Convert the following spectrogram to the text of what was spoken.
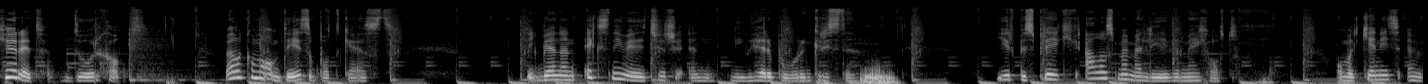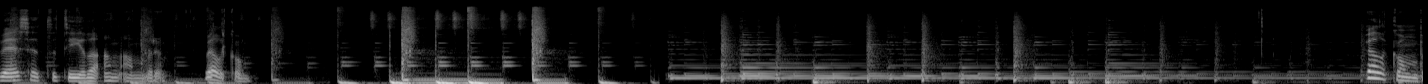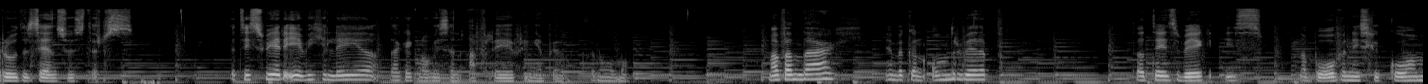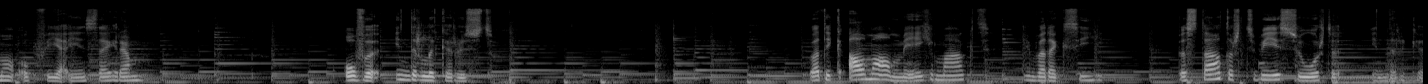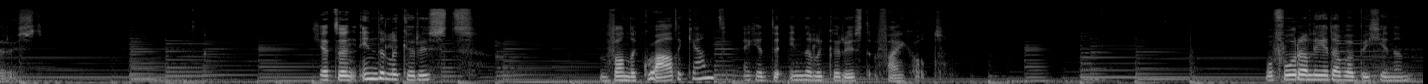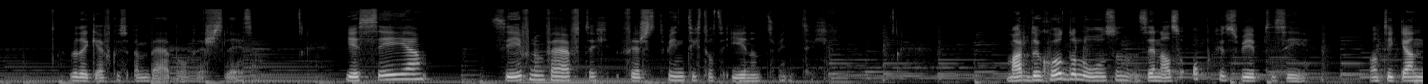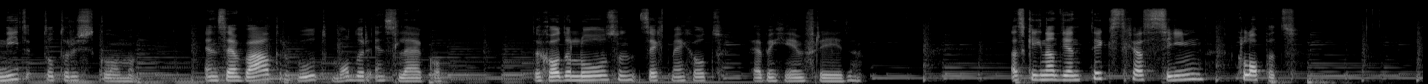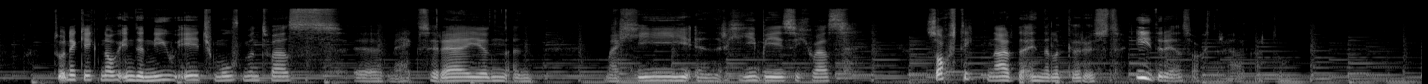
Gered door God. Welkom op deze podcast. Ik ben een ex-New en nieuw herboren christen. Hier bespreek ik alles met mijn leven met God, om mijn kennis en wijsheid te delen aan anderen. Welkom. Welkom, broeders en zusters. Het is weer even geleden dat ik nog eens een aflevering heb opgenomen. Maar vandaag heb ik een onderwerp dat deze week is naar boven is gekomen, ook via Instagram, over innerlijke rust. Wat ik allemaal meegemaakt en wat ik zie, bestaat er twee soorten innerlijke rust. Je hebt een innerlijke rust van de kwade kant en je hebt de innerlijke rust van God. Maar vooraleer dat we beginnen, wil ik even een Bijbelvers lezen. Jesaja 57, vers 20 tot 21. Maar de goddelozen zijn als opgezweepte zee, want die kan niet tot rust komen. En zijn water woedt modder en slijk op. De goddelozen, zegt mijn God, hebben geen vrede. Als ik naar die tekst ga zien, klopt het. Toen ik nog in de New Age movement was, uh, met hekserijen en magie, energie bezig was, zocht ik naar de innerlijke rust. Iedereen zocht er naartoe.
